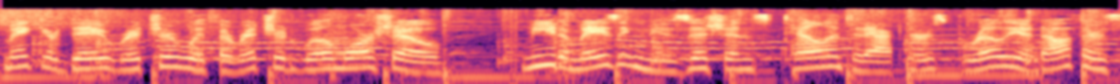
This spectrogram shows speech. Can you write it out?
Make your day richer with The Richard Wilmore Show. Meet amazing musicians, talented actors, brilliant authors,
